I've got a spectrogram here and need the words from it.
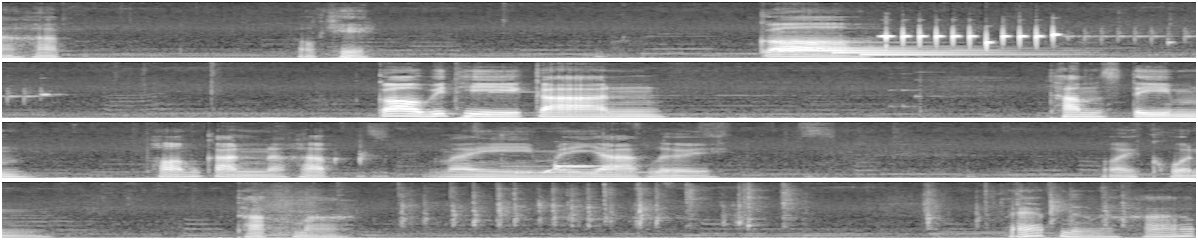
นะครับ โอเค ก็ ก็วิธีการทำสตรีมพร้อมกันนะครับ ไม่ไม่ยากเลย ไว้คนทักมา แป๊บหนึ่งนะครับ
